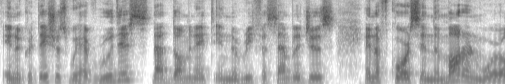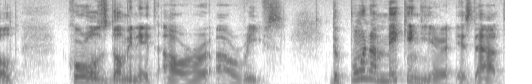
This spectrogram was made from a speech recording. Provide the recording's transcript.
in the Cretaceous we have rudists that dominate in the reef assemblages. And of course, in the modern world, corals dominate our, our reefs. The point I'm making here is that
